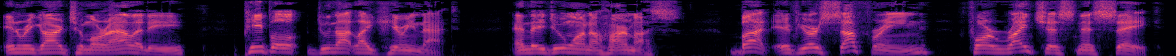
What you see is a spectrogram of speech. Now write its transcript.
in regard to morality, people do not like hearing that. And they do want to harm us. But if you're suffering for righteousness' sake,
